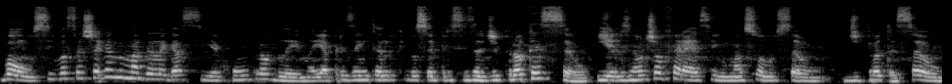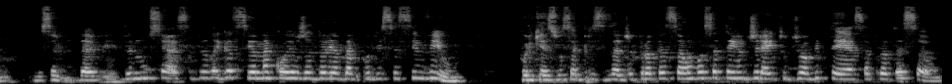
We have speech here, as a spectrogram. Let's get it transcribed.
Bom, se você chega numa delegacia com um problema e apresentando que você precisa de proteção e eles não te oferecem uma solução de proteção, você deve denunciar essa delegacia na corregedoria da Polícia Civil. Porque se você precisa de proteção, você tem o direito de obter essa proteção.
